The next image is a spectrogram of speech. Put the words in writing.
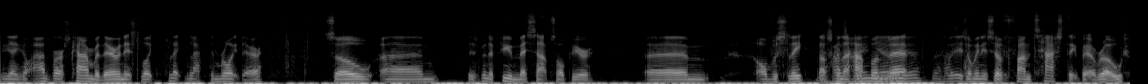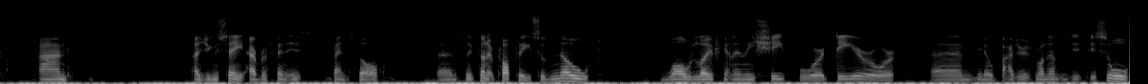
yeah, you got adverse camber there, and it's like flick left and right there. So um, there's been a few mishaps up here. Um, obviously, that's going to been, happen yeah, there. yeah, there It. I mean, it's a fantastic bit of road, and as you can see, everything is fenced off. Um, so they've done it properly. So no wildlife getting any sheep or deer or um, you know badgers running. It's all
